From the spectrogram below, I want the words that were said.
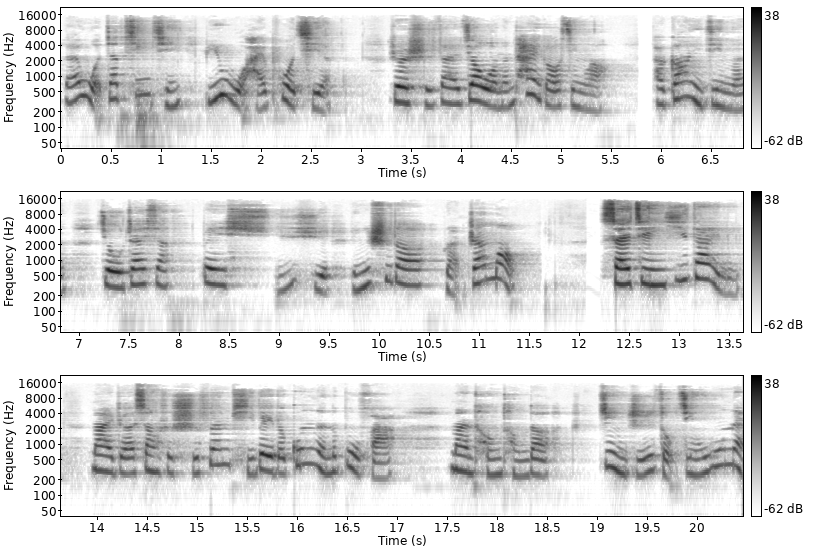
来我家的心情比我还迫切，这实在叫我们太高兴了。他刚一进门，就摘下被雨雪淋湿的软毡帽。塞进衣袋里，迈着像是十分疲惫的工人的步伐，慢腾腾地径直走进屋内。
